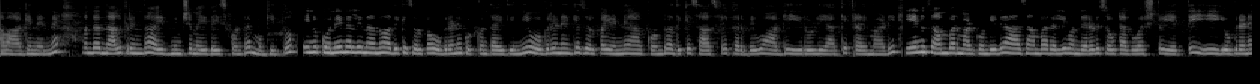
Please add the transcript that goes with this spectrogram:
ನಾವು ಹಾಗೇನೆ ಒಂದು ನಾಲ್ಕರಿಂದ ಐದು ನಿಮಿಷ ಮೇ ಬೇಯಿಸ್ಕೊಂಡ್ರೆ ಮುಗೀತು. ಇನ್ನು ಕೊನೆಯಲ್ಲಿ ನಾನು ಅದಕ್ಕೆ ಸ್ವಲ್ಪ ಒಗ್ಗರಣೆ ಕುಟ್ಕೊತಾ ಇದ್ದೀನಿ. ಒಗ್ಗರಣೆಗೆ ಸ್ವಲ್ಪ ಎಣ್ಣೆ ಹಾಕ್ಕೊಂಡು ಅದಕ್ಕೆ ಸಾಸಿವೆ, ಕರಿಬೇವು, ಹಾಗೆ ಈರುಳ್ಳಿ ಹಾಕಿ ಫ್ರೈ ಮಾಡಿ. ಏನು ಸಾಂಬಾರು ಮಾಡ್ಕೊಂಡಿದೆ ಆ ಸಾಂಬಾರಲ್ಲಿ ಒಂದೆರಡು ಸೌಟ್ ಆಗುವಷ್ಟು ಎತ್ತಿ ಈ ಒಗ್ಗರಣೆ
